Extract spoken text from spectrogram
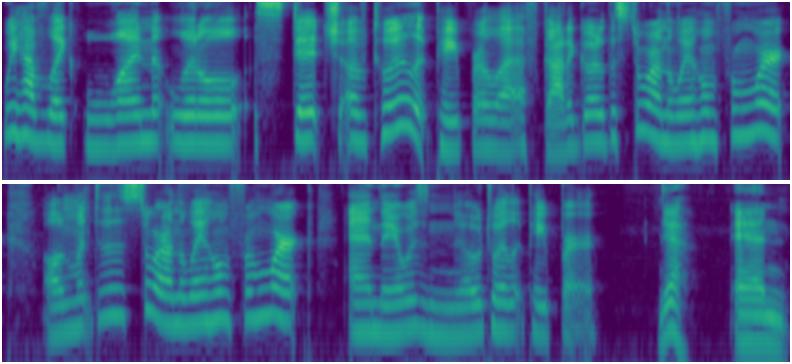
we have like one little stitch of toilet paper left. Got to go to the store on the way home from work. Alden went to the store on the way home from work and there was no toilet paper. yeah, and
